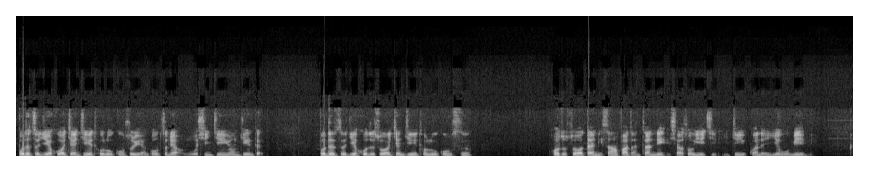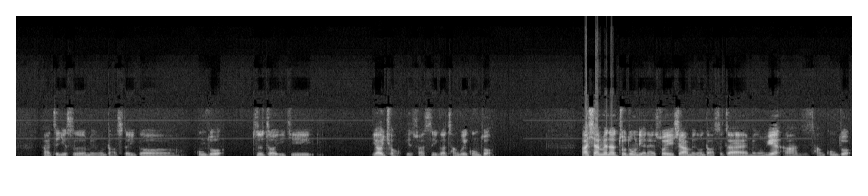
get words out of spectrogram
不得直接或间接透露公司员工资料，如薪金、佣金等；不得直接或者说间接透露公司或者说代理商发展战略、销售业绩以及有关的业务秘密。啊，这就是美容导师的一个工作职责以及要求，也算是一个常规工作。那下面呢，着重点来说一下美容导师在美容院啊日常工作。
